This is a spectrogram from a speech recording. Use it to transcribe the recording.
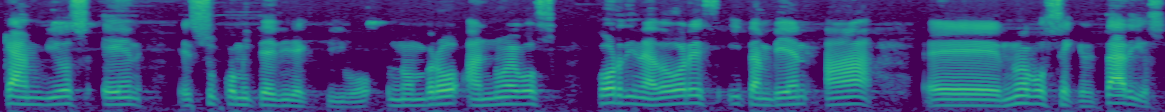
cambios en, su comité directivo. Nombró a nuevos coordinadores y también a eh, nuevos secretarios.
